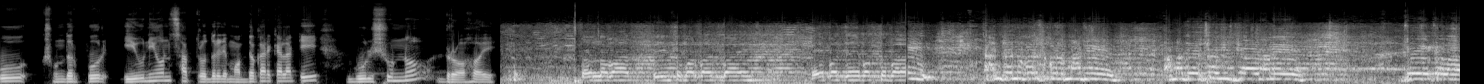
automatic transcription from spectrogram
ও সুন্দরপুর ইউনিয়ন ছাত্রদলের মধ্যকার খেলাটি গুলশূন্য ড্র হয়। ধন্যবাদ উমর ভাই। এই পর্যায়ে বক্তব্য কাঞ্চননগর স্কুল মাঠে আমাদের শহীদ জিয়া নামে যে খেলা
